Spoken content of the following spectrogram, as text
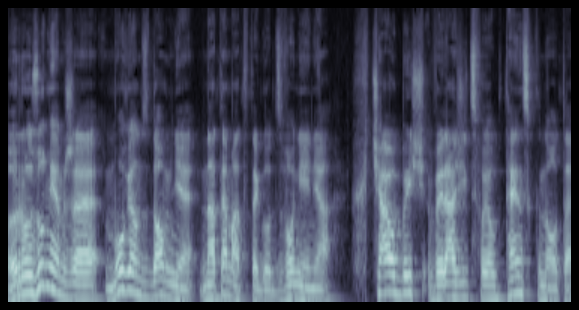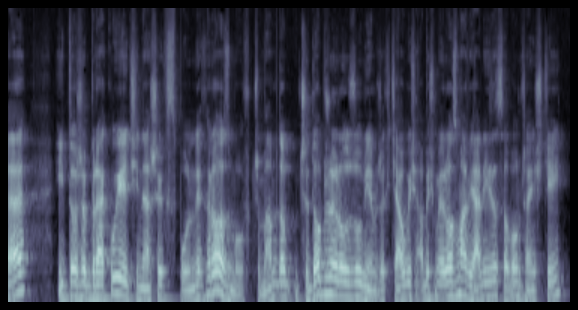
rozumiem, że mówiąc do mnie na temat tego dzwonienia, chciałbyś wyrazić swoją tęsknotę i to, że brakuje ci naszych wspólnych rozmów. Czy, mam do, czy dobrze rozumiem, że chciałbyś, abyśmy rozmawiali ze sobą częściej?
